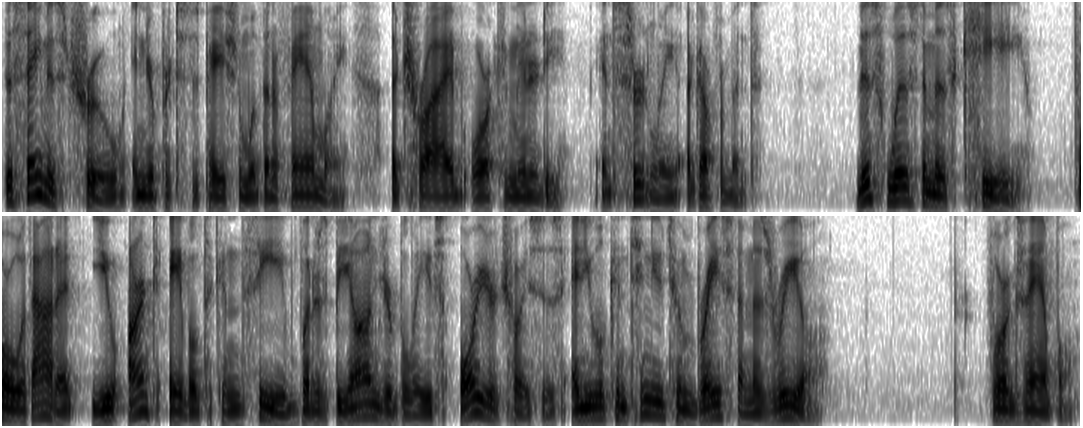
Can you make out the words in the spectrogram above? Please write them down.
The same is true in your participation within a family, a tribe, or a community, and certainly a government. This wisdom is key, for without it, you aren't able to conceive what is beyond your beliefs or your choices, and you will continue to embrace them as real. For example,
